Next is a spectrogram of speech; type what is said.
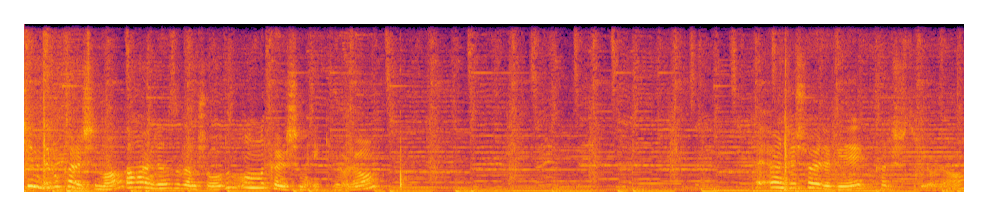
Şimdi bu karışıma daha önce hazırlamış olduğum unlu karışımı ekliyorum. Ve önce şöyle bir karıştırıyorum.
